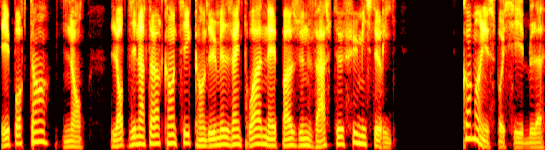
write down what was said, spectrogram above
Et pourtant, non, l'ordinateur quantique en 2023 n'est pas une vaste fumisterie. Comment est-ce possible?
